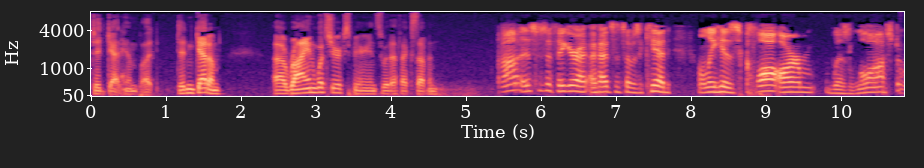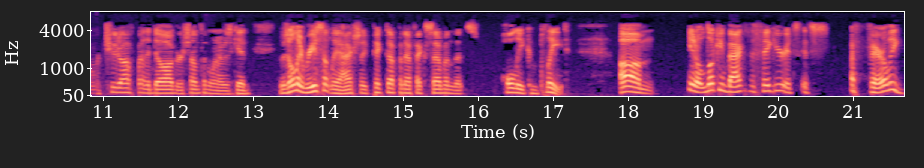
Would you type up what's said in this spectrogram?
did get him, but didn't get him. Uh, Ryan, what's your experience with FX7? Uh, this is a figure I, I've had since I was a kid. Only his claw arm was lost or chewed off by the dog or something when I was a kid. It was only recently I actually picked up an FX7 that's wholly complete. Um, you know, looking back at the figure, it's it's a fairly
